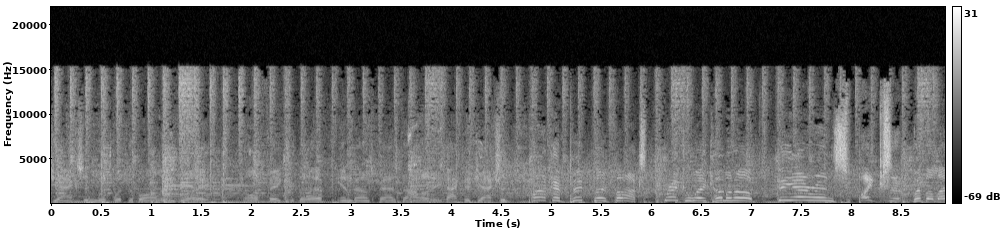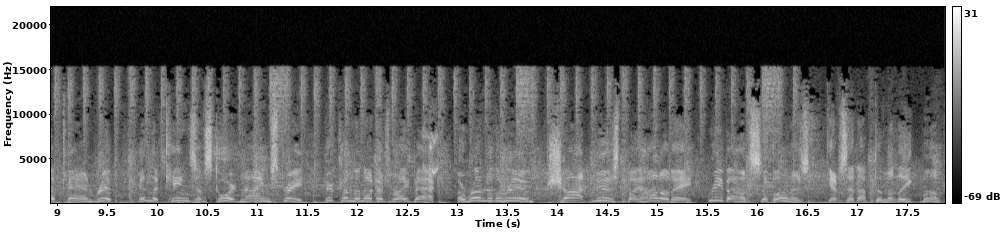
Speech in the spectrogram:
Jackson will put the ball in play. Ball fake to the left, inbounds pass to Holiday. Back to Jackson. Pocket pick by Fox. Breakaway coming up. De'Aaron spikes it with a left hand rip, and the Kings have scored nine straight. Here come the Nuggets right back. A run to the rim. Shot missed by Holiday. Rebound Sabonis gives it up to Malik Monk.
